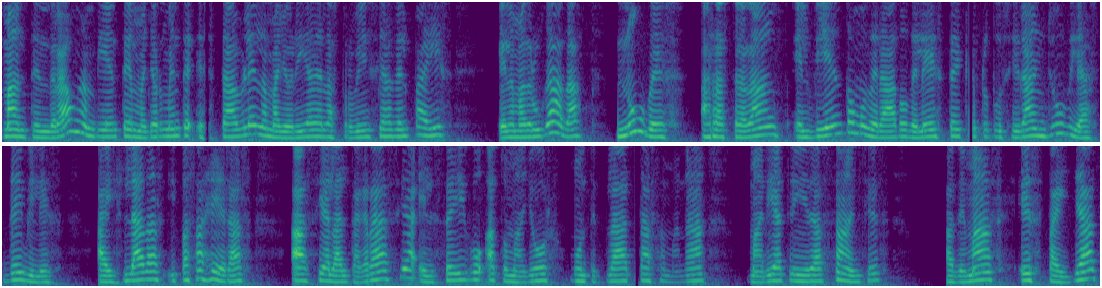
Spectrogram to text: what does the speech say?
mantendrá un ambiente mayormente estable en la mayoría de las provincias del país, en la madrugada Nubes arrastrarán el viento moderado del este que producirán lluvias débiles, aisladas y pasajeras hacia la Altagracia, El Ceibo, Atomayor, Monteplata, Samaná, María Trinidad Sánchez. Además, Espaillat,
